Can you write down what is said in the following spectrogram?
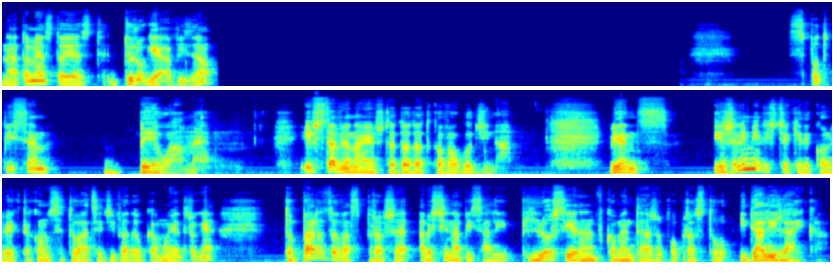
Natomiast to jest drugie awizo. Z podpisem byłam. I wstawiona jeszcze dodatkowa godzina. Więc jeżeli mieliście kiedykolwiek taką sytuację dziwadełka, moje drogie, to bardzo Was proszę, abyście napisali plus jeden w komentarzu po prostu i dali lajka.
